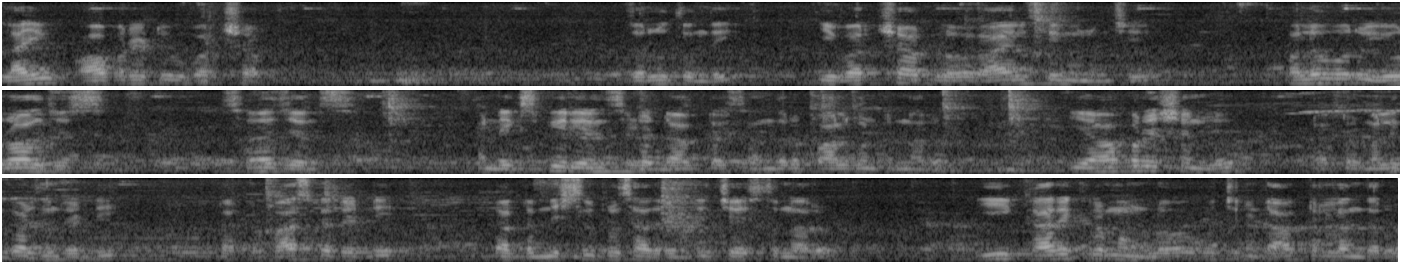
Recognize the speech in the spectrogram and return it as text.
లైవ్ ఆపరేటివ్ వర్క్షాప్ జరుగుతుంది. ఈ వర్క్షాప్లో రాయలసీమ నుంచి పలువురు urologist surgeons and experienced doctors అందరూ పాల్గొంటున్నారు. ఈ ఆపరేషన్లు doctor Mallikarjuna Reddy doctor Bhaskar Reddy doctor Nishchal Prasad Reddy చేస్తున్నారు. ఈ కార్యక్రమంలో వచ్చిన డాక్టర్లందరూ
